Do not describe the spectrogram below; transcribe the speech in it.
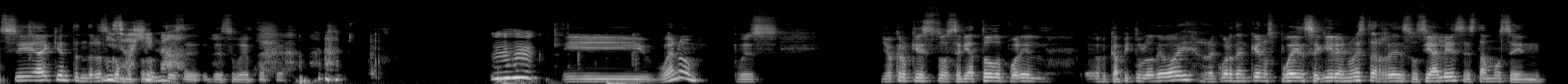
Sí, hay que entenderlos como productos de, su época. Y bueno, pues yo creo que esto sería todo por el, capítulo de hoy. Recuerden que nos pueden seguir en nuestras redes sociales. Estamos en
